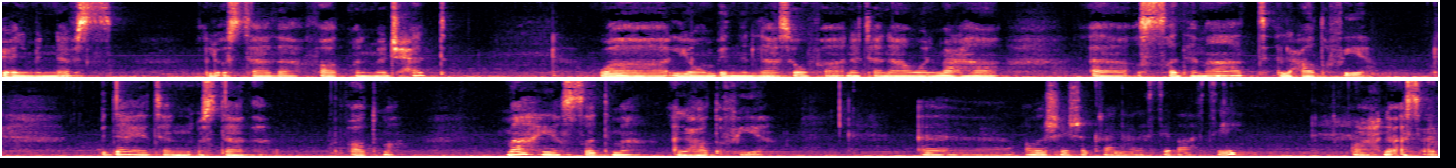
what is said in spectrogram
بعلم النفس الأستاذة فاطمة المجحد. واليوم بإذن الله سوف نتناول معها آه، الصدمات العاطفية. بداية أستاذة فاطمة ما هي الصدمة العاطفية؟ آه، أول شيء شكرا على استضافتي وإحنا أسعد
